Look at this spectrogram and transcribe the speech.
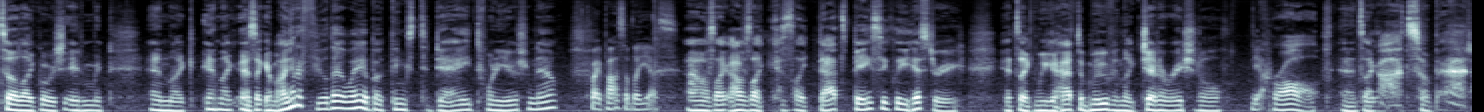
to like what we should and, and like and like it's like, am I gonna feel that way about things today, 20 years from now? Quite possibly, yes. I was like, I was like, because like that's basically history. It's like we have to move in like generational Yeah. crawl, and it's like, oh, it's so bad.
